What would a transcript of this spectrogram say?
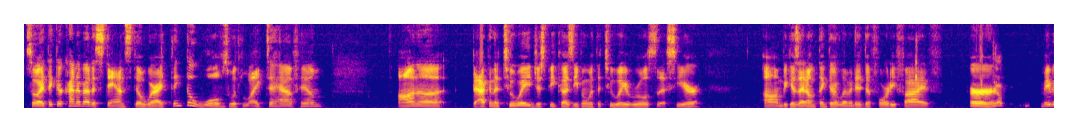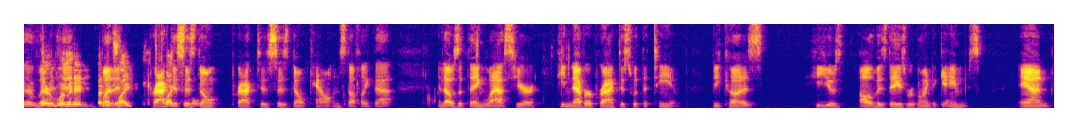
So I think they're kind of at a standstill where I think the Wolves would like to have him on a back in a two way just because even with the two way rules this year, um, because I don't think they're limited to forty five or yep. maybe they're limited, they're limited but, but it's like practices flexible. don't practices don't count and stuff like that. And that was the thing last year he never practiced with the team because he used all of his days were going to games, and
